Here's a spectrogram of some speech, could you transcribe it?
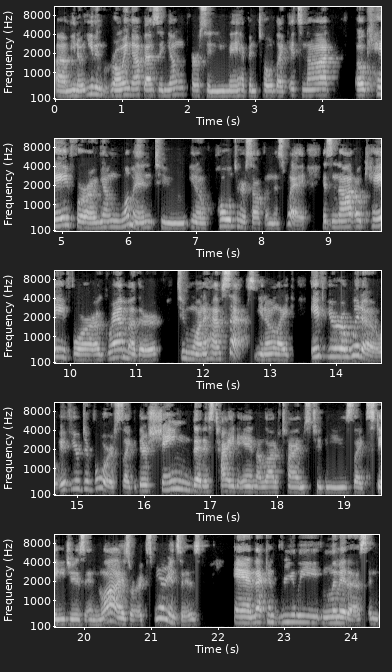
Um, you know even growing up as a young person you may have been told like it's not okay for a young woman to you know hold herself in this way it's not okay for a grandmother to want to have sex. You know, like if you're a widow, if you're divorced, like there's shame that is tied in a lot of times to these like stages in lives or experiences. And that can really limit us and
